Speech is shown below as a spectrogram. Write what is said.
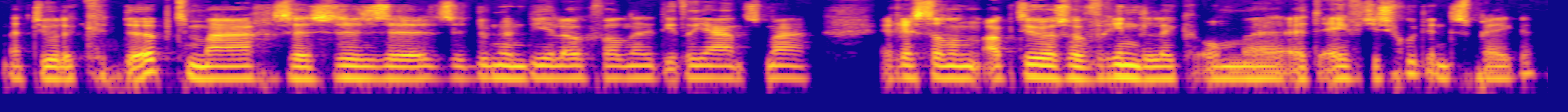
Natuurlijk gedubt, maar ze, ze, ze, ze doen hun dialoog wel in het Italiaans. Maar er is dan een acteur zo vriendelijk om het eventjes goed in te spreken.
